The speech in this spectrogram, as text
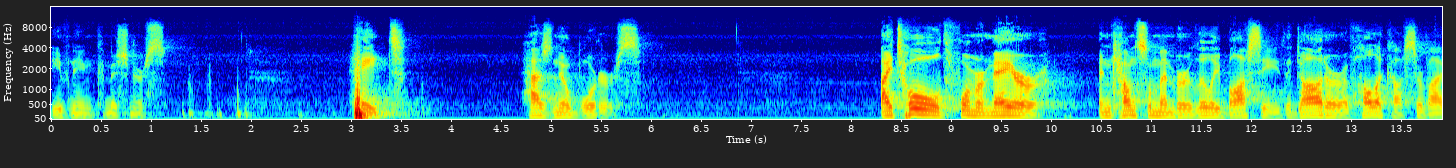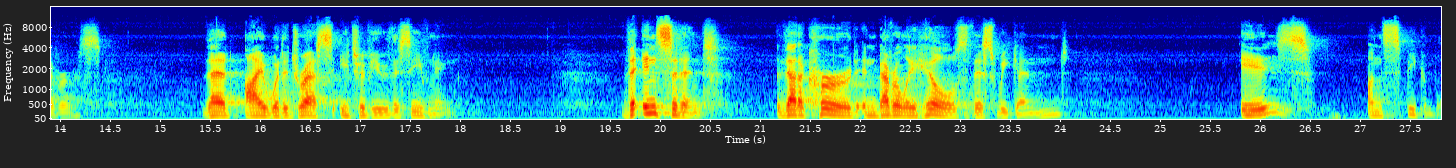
Evening, commissioners. Hate has no borders. I told former Mayor and Council Member Lili Bosse, the daughter of Holocaust survivors, that I would address each of you this evening. The incident that occurred in Beverly Hills this weekend is unspeakable.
